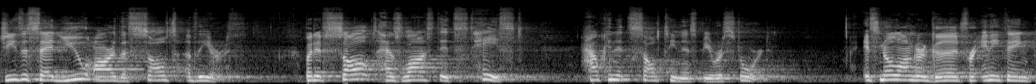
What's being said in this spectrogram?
Jesus said, You are the salt of the earth. But if salt has lost its taste, how can its saltiness be restored? It's no longer good for anything,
